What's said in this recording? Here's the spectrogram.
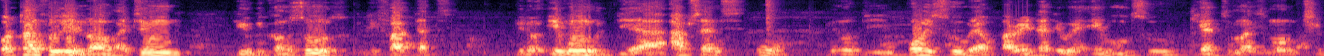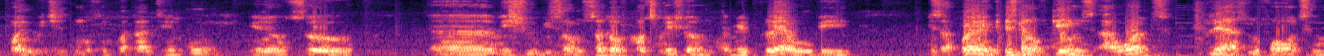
But thankfully enough, I think you'll be consoled with the fact that, you know, even with their absence, Mm. you know, the boys who were on parade that they were able to get the maximum three point, which is the most important thing. Mm. You know, so uh, it should be some sort of consolation. Every player will be disappointed. These kind of games are what players look forward to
